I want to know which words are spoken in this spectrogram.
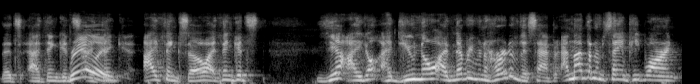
That's. I think it's. Really? I think. I think so. I think it's. Yeah, I don't. I do you know. I've never even heard of this happen. I'm not that I'm saying people aren't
